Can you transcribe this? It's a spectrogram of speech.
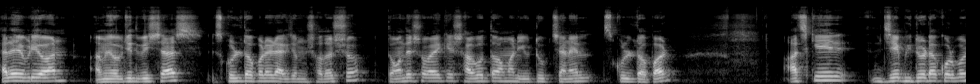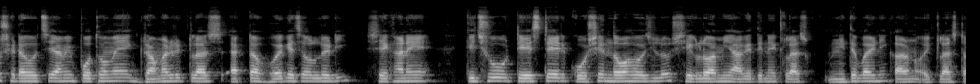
হ্যালো এভরিওয়ান আমি অভিজিৎ বিশ্বাস, স্কুল টপারের একজন সদস্য। তোমাদের সবাইকে স্বাগত আমার ইউটিউব চ্যানেল স্কুল টপার। আজকের যে ভিডিওটা করব সেটা হচ্ছে আমি প্রথমে গ্রামারের ক্লাস একটা হয়ে গেছে অলরেডি সেখানে কিছু টেস্টের কোশ্চেন দেওয়া হয়েছিল, সেগুলো আমি আগের দিনের ক্লাস নিতে পারিনি, কারণ ওই ক্লাসটা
